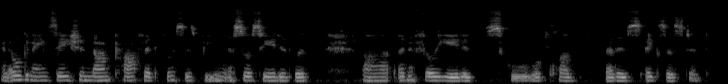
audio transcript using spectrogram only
an organization, nonprofit, versus being associated with uh, an affiliated school or club that is existent.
